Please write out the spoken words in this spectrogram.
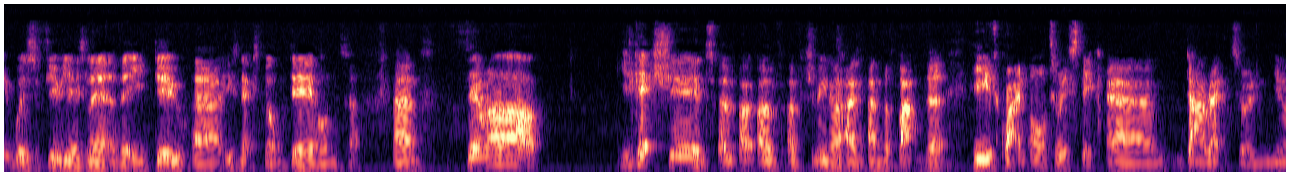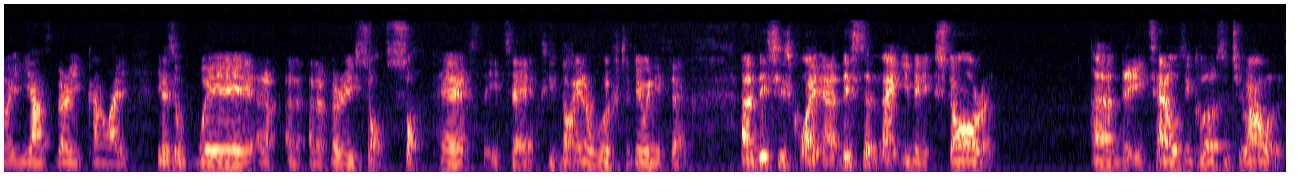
it was a few years later that he'd do uh, his next film, Deer Hunter. Um, there are you get shades of of, of Cimino and, and the fact that he is quite an altruistic um, director, and you know he has very kind of like he has a way and a, and a, and a very sort of soft pace that he takes. He's not in a rush to do anything, and this is quite a, this is a ninety minute story uh, that he tells in close to two hours,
